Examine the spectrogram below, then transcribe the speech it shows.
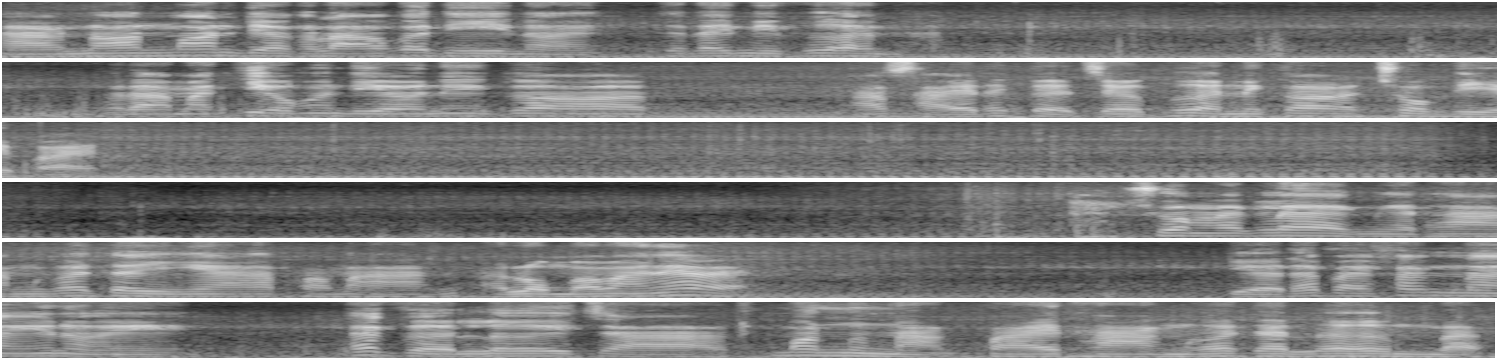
หากนอนม่อนเดียวกับเราก็ดีหน่อย จะได้มีเพื่อน เวลามาเที่ยวคนเดียวนี่ก็อาศัยถ้าเกิดเจอเพื่อนนี่ก็โชคดีไปช่วงแรกๆเนี่ยทางมันก็จะอย่างเงี้ยประมาณอารมณ์ประมาณนี้แหละ เดี๋ยวถ้าไปข้างในหน่อย ถ้าเกิดเลยจากม่อนมือหนักปลายทางมันก็จะเริ่มแบบ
